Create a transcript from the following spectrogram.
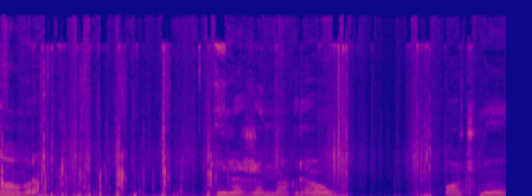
Dobra. Ile żem nagrał? Zobaczmy.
